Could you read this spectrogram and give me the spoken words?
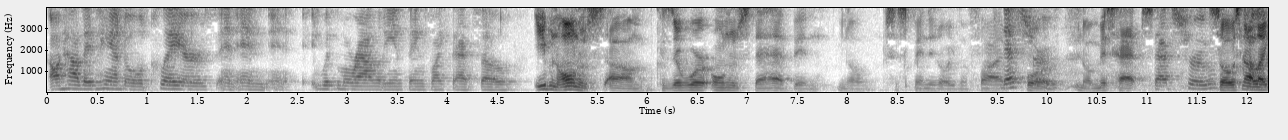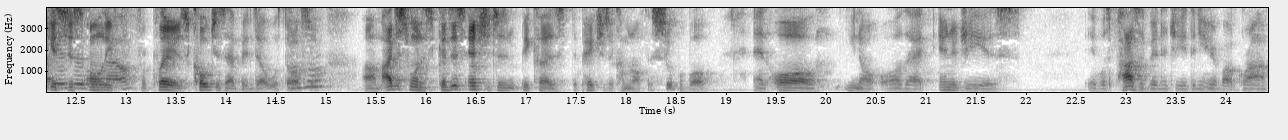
on how they've handled players and, and, and with morality and things like that. So Even owners, because there were owners that have been you know suspended or even fined That's for true. you know mishaps. that's true. So it's not like it's just only well. for players. Coaches have been dealt with also. Mm-hmm. Um, I just want to because it's interesting because the pictures are coming off the Super Bowl and all you know all that energy is it was positive energy. Then you hear about Gronk,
